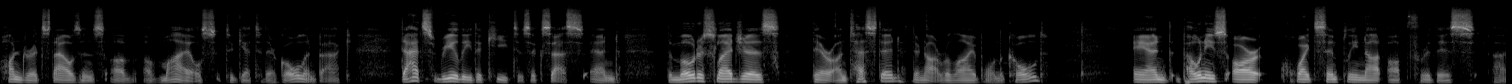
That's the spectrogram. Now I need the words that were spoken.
hundreds, thousands of, of miles to get to their goal and back. That's really the key to success. And the motor sledges, they're untested, they're not reliable in the cold. And ponies are quite simply not up for this uh,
